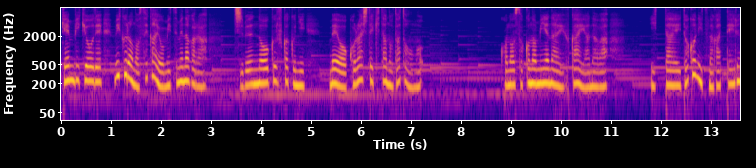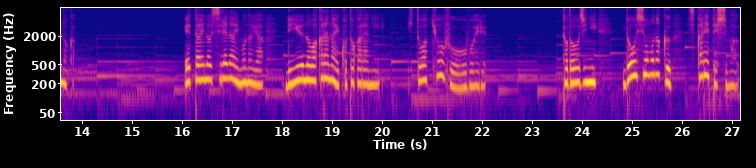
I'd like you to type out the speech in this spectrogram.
顕微鏡でミクロの世界を見つめながら自分の奥深くに目を凝らしてきたのだと思う。この底の見えない深い穴は一体どこにつながっているのか。得体の知れないものや理由のわからない事柄に人は恐怖を覚える。と同時にどうしようもなく惹かれてしまう。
